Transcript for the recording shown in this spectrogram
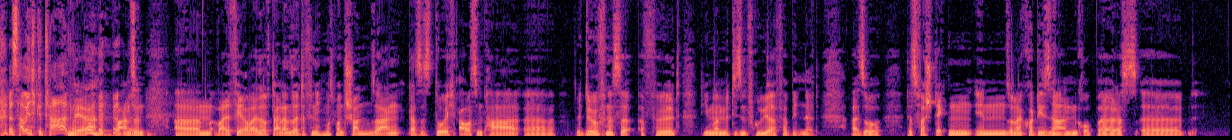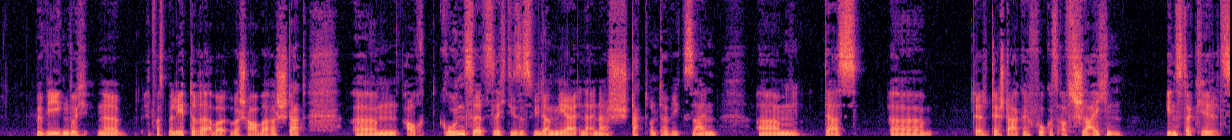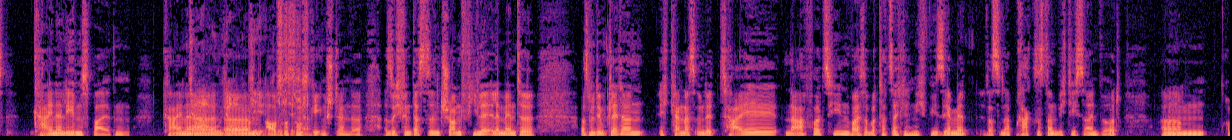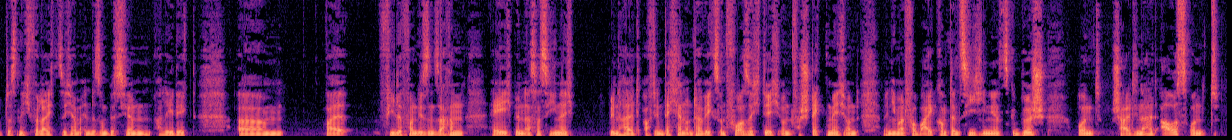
das habe ich getan. Ja, Wahnsinn. ähm, weil fairerweise auf der anderen Seite finde ich, muss man schon sagen, dass es durchaus ein paar äh, Bedürfnisse erfüllt, die man mit diesem Frühjahr verbindet. Also das Verstecken in so einer Kurtisanengruppe, das äh, Bewegen durch eine etwas belebtere, aber überschaubare Stadt, ähm, auch grundsätzlich dieses wieder mehr in einer Stadt unterwegs sein, ähm, mhm. das äh, der, der starke Fokus aufs Schleichen, Insta-Kills, keine Lebensbalken, keine ja, oh ja, okay, ähm, Ausrüstungsgegenstände. Richtig, ja. Also ich finde, das sind schon viele Elemente. Was mit dem Klettern, ich kann das im Detail nachvollziehen, weiß aber tatsächlich nicht, wie sehr mir das in der Praxis dann wichtig sein wird. Mhm. Ähm, ob das nicht vielleicht sich am Ende so ein bisschen erledigt. Ähm, weil viele von diesen Sachen, hey, ich bin Assassine, ich bin halt auf den Dächern unterwegs und vorsichtig und versteck mich und wenn jemand vorbeikommt, dann ziehe ich ihn ins Gebüsch und schalte ihn halt aus und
